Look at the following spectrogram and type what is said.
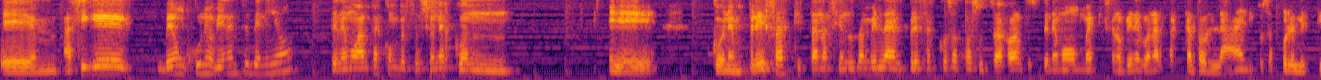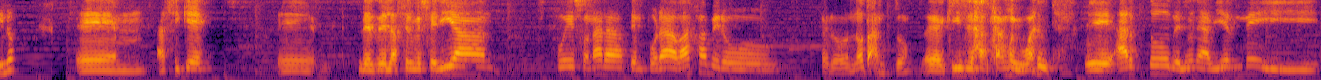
Eh, así que veo un junio bien entretenido. Tenemos hartas conversaciones con, eh, con empresas que están haciendo también las empresas cosas para sus trabajadores. Entonces tenemos un mes que se nos viene con hartas cat online y cosas por el estilo. Eh, así que desde la cervecería puede sonar a temporada baja, pero pero no tanto. aquí ya estamos igual harto de lunes a viernes y,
